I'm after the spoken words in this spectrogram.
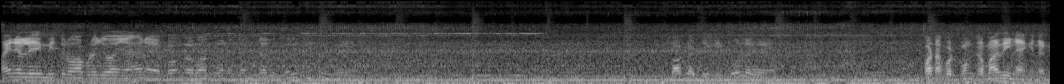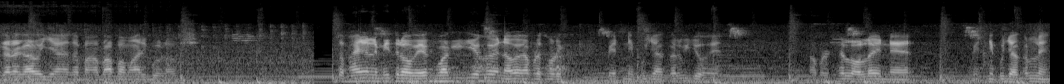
ફાઇનલી મિત્રો, આપણે જો અહીંયા ને પંખા બાંધવાનું કામ ચાલુ કરી દીધું બાકા જેવી બોલે ફટાફટ પંખા બાંધી નાખીને ઘરે આવી જાય તો બાપા મારી બોલાવશે. તો ફાઇનલી મિત્રો, હવે એક વાગી ગયો હોય ને હવે આપણે થોડીક પેટની પૂજા કરવી જોઈએ આપણે ઠેલો લઈને પેટની પૂજા કરી લઈએ.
